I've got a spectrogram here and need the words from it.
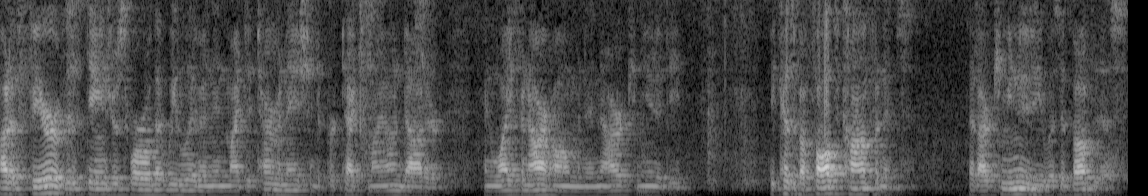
Out of fear of this dangerous world that we live in, and my determination to protect my own daughter and wife in our home and in our community, because of a false confidence that our community was above this,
